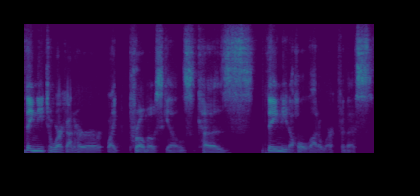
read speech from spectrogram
They need to work on her like promo skills because they need a whole lot of work for this.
